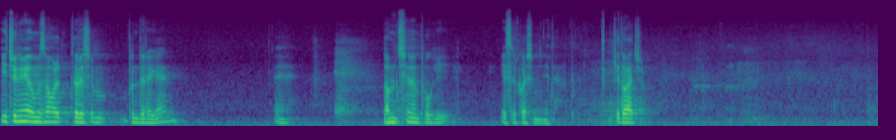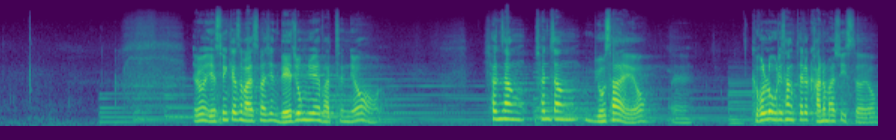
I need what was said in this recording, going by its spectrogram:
이 주님의 음성을 들으신 분들에겐 예, 넘치는 복이 있을 것입니다. 기도하죠. 여러분 예수님께서 말씀하신 네 종류의 밭은요 현상 현상 묘사예요. 예. 그걸로 우리 상태를 가늠할 수 있어요.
